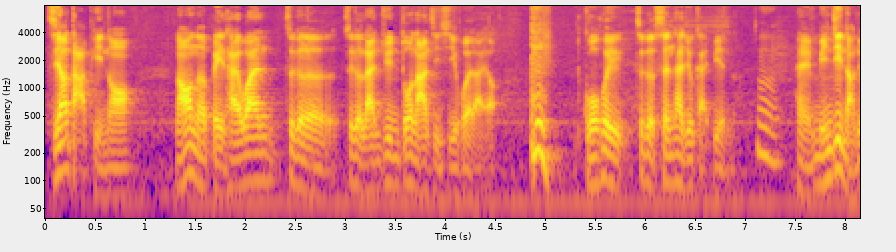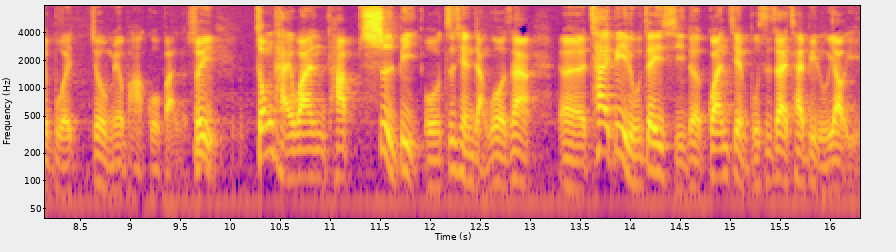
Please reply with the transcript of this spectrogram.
只要打平哦，然后呢，北台湾这个这个蓝军多拿几席回来哦，国会这个生态就改变了。嗯，哎，民进党就不会就没有办法过半了，所以中台湾它势必，我之前讲过，这样，呃，蔡壁如这一席的关键不是在蔡壁如要赢，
